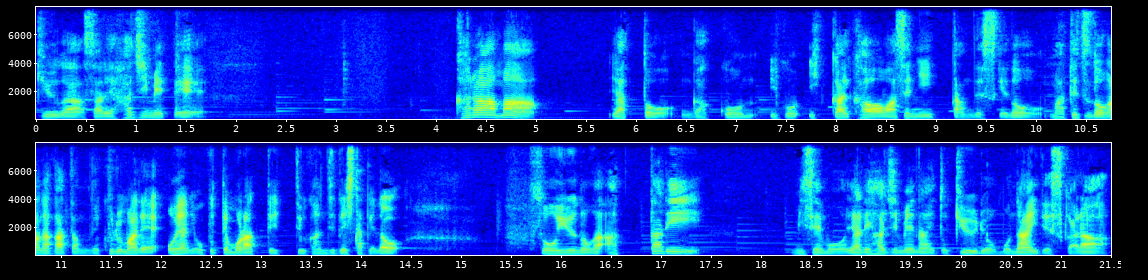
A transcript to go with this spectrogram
旧がされ始めて、からまあ、やっと学校一回顔合わせに行ったんですけど、まあ鉄道がなかったので車で親に送ってもらってっていう感じでしたけど、そういうのがあったり、店もやり始めないと給料もないですから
